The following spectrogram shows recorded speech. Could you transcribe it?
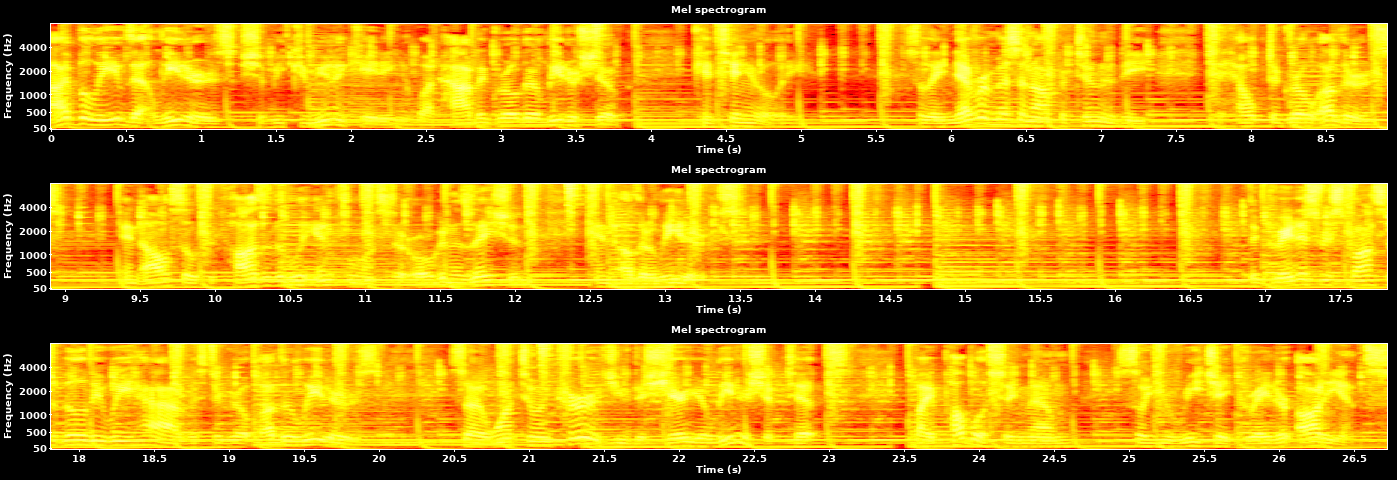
I believe that leaders should be communicating about how to grow their leadership continually so they never miss an opportunity to help to grow others and also to positively influence their organization and other leaders. The greatest responsibility we have is to grow other leaders, so I want to encourage you to share your leadership tips by publishing them so you reach a greater audience.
